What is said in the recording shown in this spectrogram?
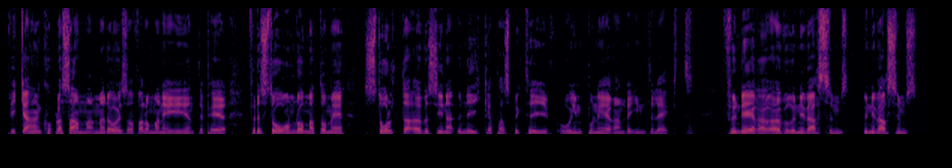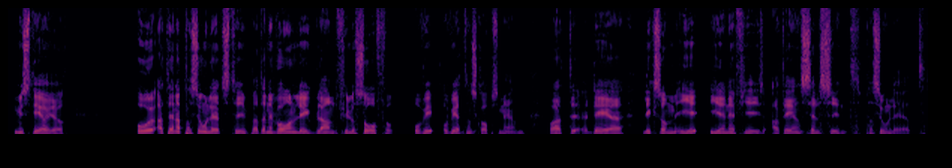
vilka han kopplar samman med då i så fall om man är i NTP. För det står om dem att de är stolta över sina unika perspektiv och imponerande intellekt. Funderar över universums, universums mysterier. Och att denna personlighetstyp, att den är vanlig bland filosofer och, ve och vetenskapsmän. Och att det- det är liksom i INFJ, att det är en sällsynt personlighet.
